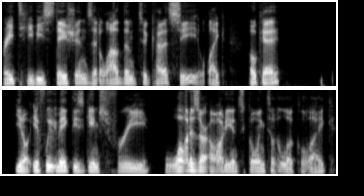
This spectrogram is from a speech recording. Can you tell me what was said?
Gray TV stations, it allowed them to kind of see like, okay, you know, if we make these games free, what is our audience going to look like?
